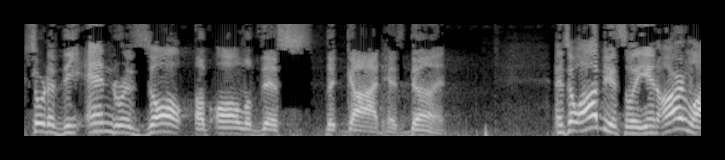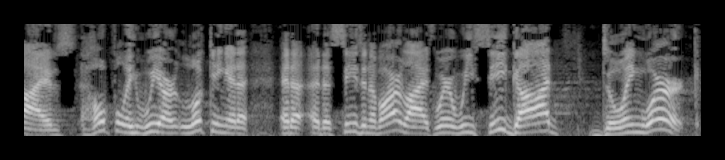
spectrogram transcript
sort of the end result of all of this that God has done. And so obviously in our lives, hopefully we are looking at a, at a, at a season of our lives where we see God doing work.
